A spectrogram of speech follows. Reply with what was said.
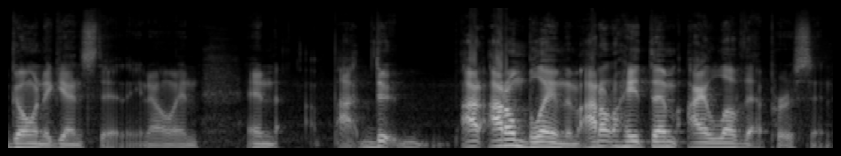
going against it, you know, and and I, I don't blame them. I don't hate them. I love that person.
